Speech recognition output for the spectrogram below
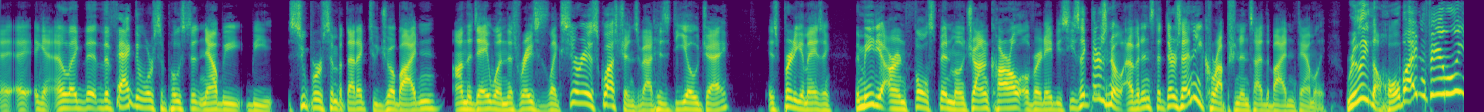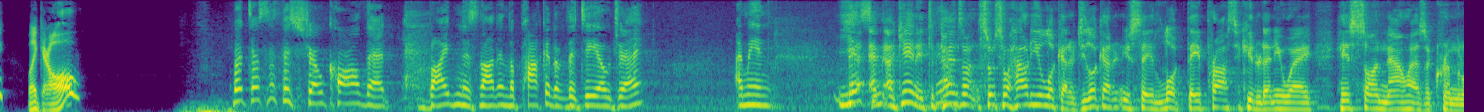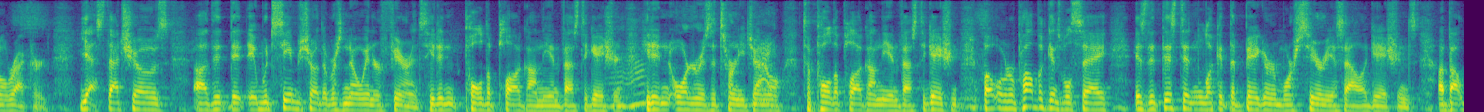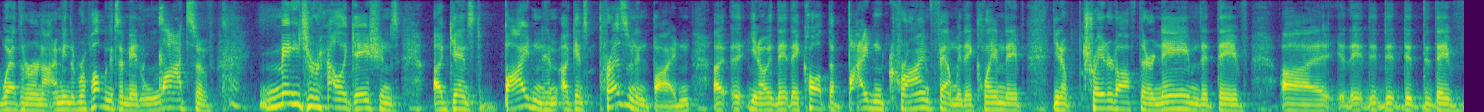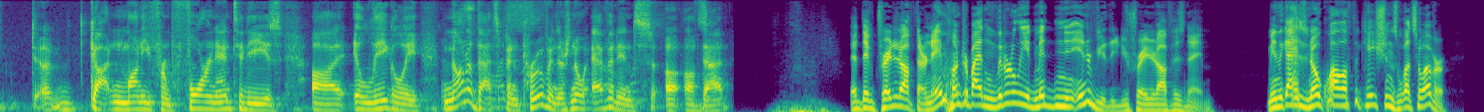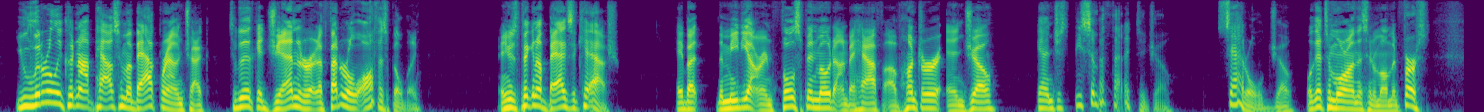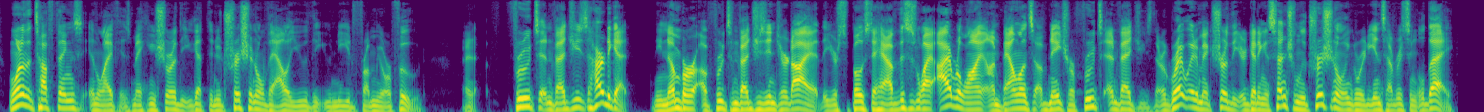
Again, like the, the fact that we're supposed to now be be super sympathetic to Joe Biden on the day when this raises like serious questions about his DOJ is pretty amazing. The media are in full spin mode. John Karl over at ABC is like, there's no evidence that there's any corruption inside the Biden family. Really? The whole Biden family? Like at all? But doesn't this show, Karl, that Biden is not in the pocket of the DOJ? I mean, yeah, and again, it depends yeah. on. So, so how do you look at it? Do you look at it and you say, look, they prosecuted anyway. His son now has a criminal record. Yes, that shows uh, that, that, it would seem to show there was no interference. He didn't pull the plug on the investigation. Uh-huh. He didn't order his attorney general right. to pull the plug on the investigation. But what Republicans will say is that this didn't look at the bigger, more serious allegations about whether or not. I mean, the Republicans have made lots of major allegations against Biden, against President Biden. Uh, you know, they, they call it the Biden crime family. They claim they've, you know, traded off their name, that they've, uh, they, they, have uh, gotten money from foreign entities uh, illegally. None of that's been proven. There's no evidence uh, of that. That they've traded off their name? Hunter Biden literally admitted in an interview that you traded off his name. I mean, the guy has no qualifications whatsoever. You literally could not pass him a background check to be like a janitor at a federal office building. And he was picking up bags of cash. Hey, but the media are in full spin mode on behalf of Hunter and Joe. Again, just be sympathetic to Joe. Sad old Joe. We'll get to more on this in a moment. First, one of the tough things in life is making sure that you get the nutritional value that you need from your food. And fruits and veggies, hard to get the number of fruits and veggies into your diet that you're supposed to have. This is why I rely on Balance of Nature fruits and veggies. They're a great way to make sure that you're getting essential nutritional ingredients every single day.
